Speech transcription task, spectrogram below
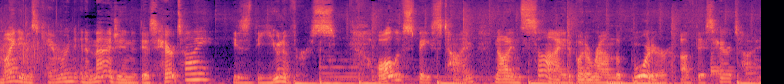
my name is Cameron, and imagine this hair tie is the universe. All of space-time, not inside, but around the border of this hair tie.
